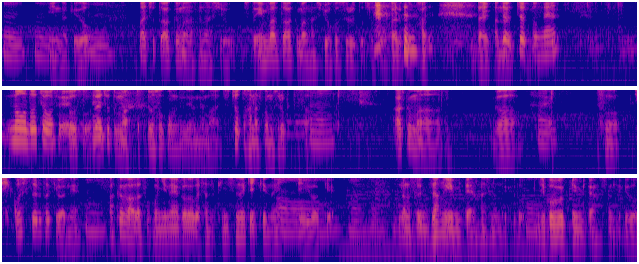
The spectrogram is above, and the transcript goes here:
うんうんいんだけど、うんまあちょっと悪魔の話をちょっと円盤と悪魔の話両方するとちょっとオカルト課題かな ちょちょっとね。濃度調整。そうそう。だちょっとまあでもそこでね、まあ、ちょっと話すと面白くてさ、うん。悪魔がはいその引っ越しする時はねうん。悪魔がそこにいないかどうかちゃんと気にしなきゃいけないっていうわけ。なのそれ懺悔みたいな話なんだけどうん。事故物件みたいな話なんだけどう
